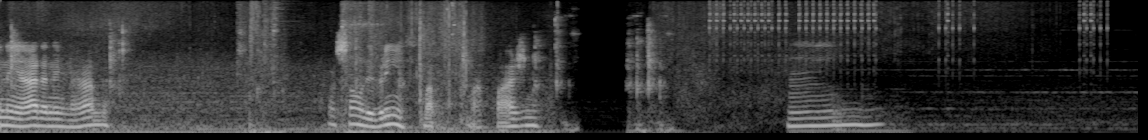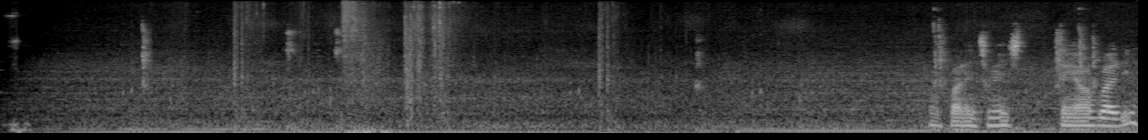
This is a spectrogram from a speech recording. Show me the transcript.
nem área, nem nada. É só um livrinho, uma, uma página. Hum... Aparentemente tem algo ali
